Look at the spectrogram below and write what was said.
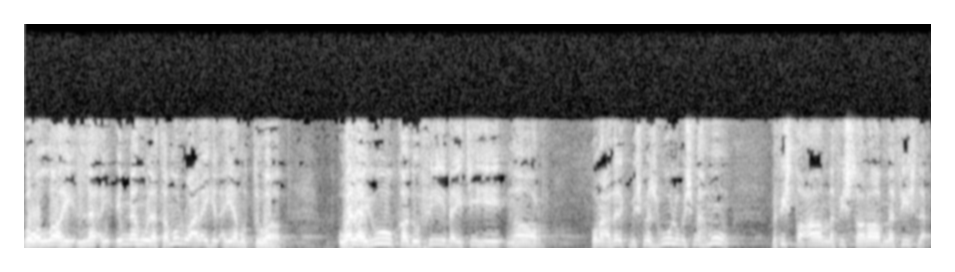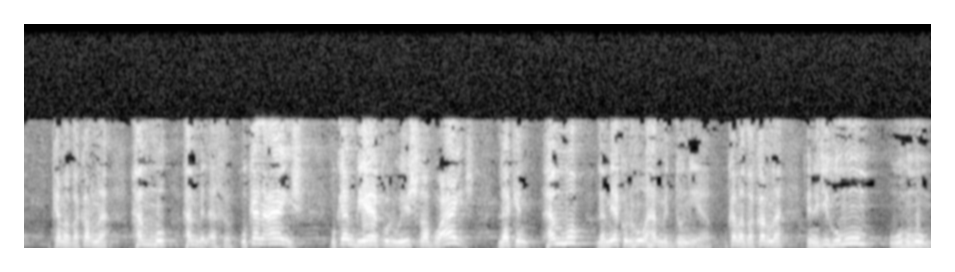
ووالله لا إنه لتمر عليه الأيام الطوال ولا يوقد في بيته نار. ومع ذلك مش مشغول ومش مهموم مفيش طعام مفيش شراب مفيش لا كما ذكرنا همه هم الآخرة. وكان عايش وكان بياكل ويشرب وعايش لكن همه لم يكن هو هم الدنيا. وكما ذكرنا إن دي هموم وهموم.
